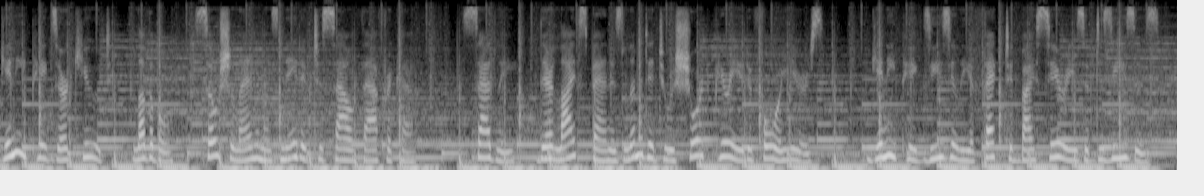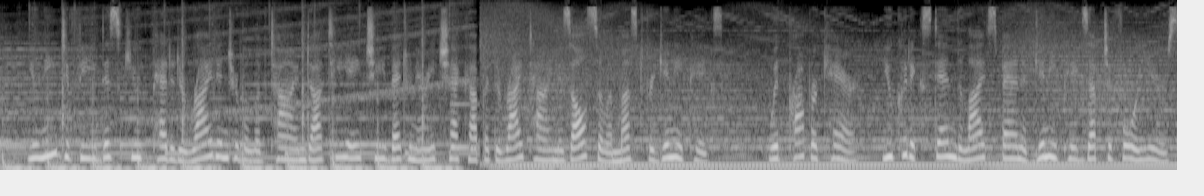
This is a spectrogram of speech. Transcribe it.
Guinea pigs are cute, lovable, social animals native to South Africa. Sadly, their lifespan is limited to a short period of four years. Guinea pigs easily affected by series of diseases. You need to feed this cute pet at a right interval of time. The veterinary checkup at the right time is also a must for guinea pigs. With proper care, you could extend the lifespan of guinea pigs up to four years.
